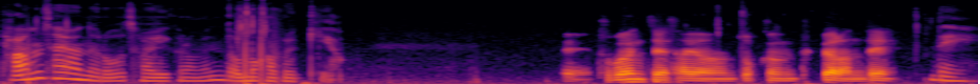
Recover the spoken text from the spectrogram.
다음 사연으로 저희 그러면 넘어가 볼게요. 네, 두 번째 사연 조금 특별한데 네.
